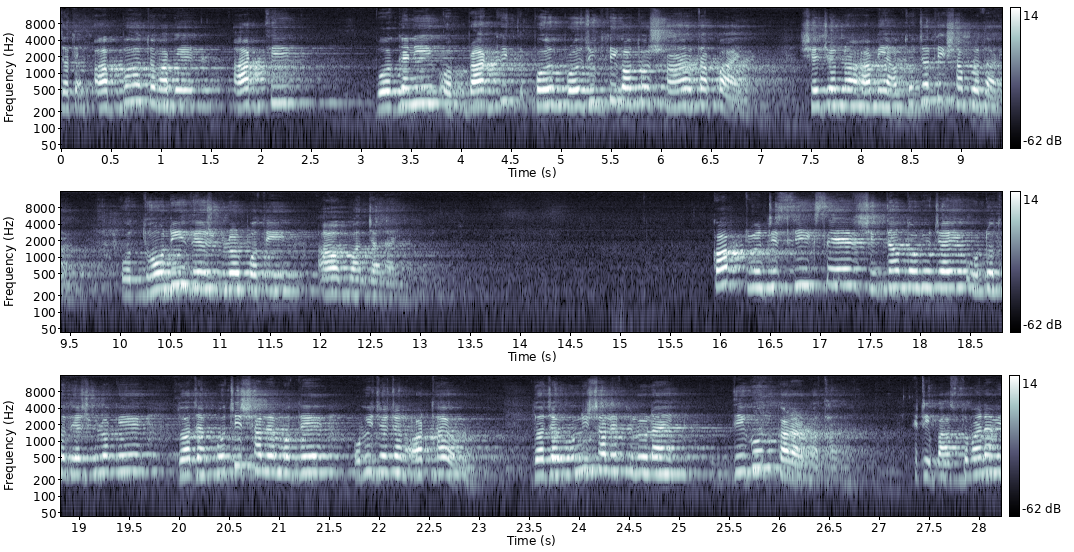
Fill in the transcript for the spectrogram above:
যাতে অব্যাহতভাবে আর্থিক, বৈজ্ঞানিক ও প্রাকৃতিক প্রযুক্তিগত সহায়তা পায়, সেজন্য আমি আন্তর্জাতিক সম্প্রদায় ও ধনী দেশগুলোর প্রতি আহ্বান জানাই। কপ টোয়েন্টি সিক্সের সিদ্ধান্ত অনুযায়ী উন্নত দেশগুলোকে দু হাজার পঁচিশ সালের মধ্যে অভিযোজন অর্থায়ন দু হাজার উনিশ সালের তুলনায় দ্বিগুণ করার কথা। এটি বাস্তবায়নে আমি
